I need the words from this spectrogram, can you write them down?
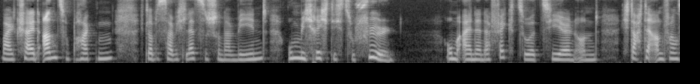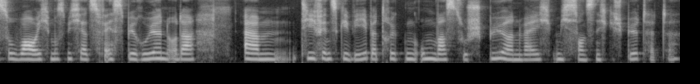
mal gescheit anzupacken. Ich glaube, das habe ich letztens schon erwähnt, um mich richtig zu fühlen, um einen Effekt zu erzielen. Und ich dachte anfangs so, wow, ich muss mich jetzt fest berühren oder ähm, tief ins Gewebe drücken, um was zu spüren, weil ich mich sonst nicht gespürt hätte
